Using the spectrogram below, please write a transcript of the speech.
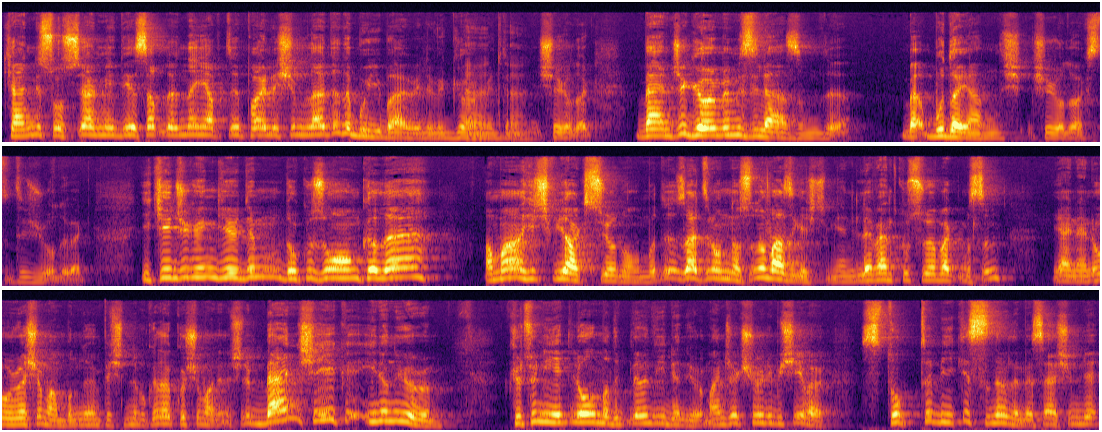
kendi sosyal medya hesaplarından yaptığı paylaşımlarda da bu ibareleri görmedim Evet, evet. şey olarak. Bence görmemiz lazımdı. Bu da yanlış şey olarak strateji olarak. İkinci gün girdim 9'a 10 kala ama hiçbir aksiyon olmadı. Zaten ondan sonra vazgeçtim. Yani Levent kusura bakmasın. Yani hani uğraşamam bunların peşinde bu kadar koşamam. Şimdi ben şeye inanıyorum. Kötü niyetli olmadıklarına inanıyorum. Ancak şöyle bir şey var. Stok tabii ki sınırlı. Mesela şimdi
